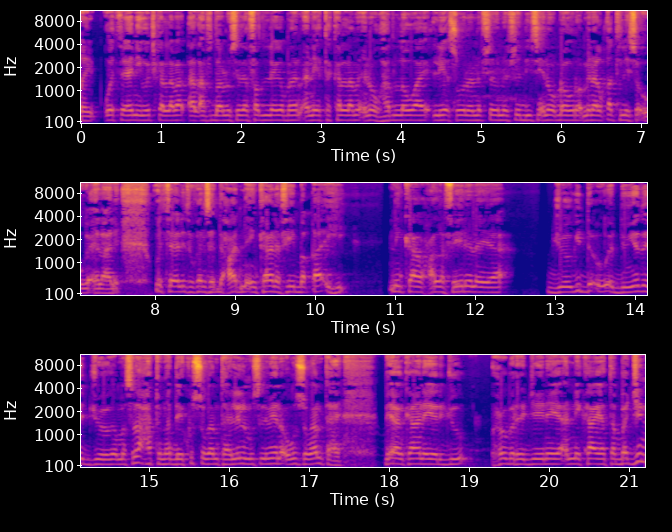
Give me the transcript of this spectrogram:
ayb wathaani wejka labaad alafdalu sida fadliga badan an yatakalama inuu hadlo waayo liyasuuna nafsahu nafsadiisa inuu dhowro min alqatli se uga ilaaliyo wathaaliu kan saddexaadna in kaana fii baqaa'ihi ninkaa waxaa la fiirinayaa joogidda uu adduunyada jooga maslaxatun hadday ku sugan tahay lilmuslimiina ugu sugan tahay bian kaana yarjuu wuxuuba rajeynayaa annikaayata bajin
